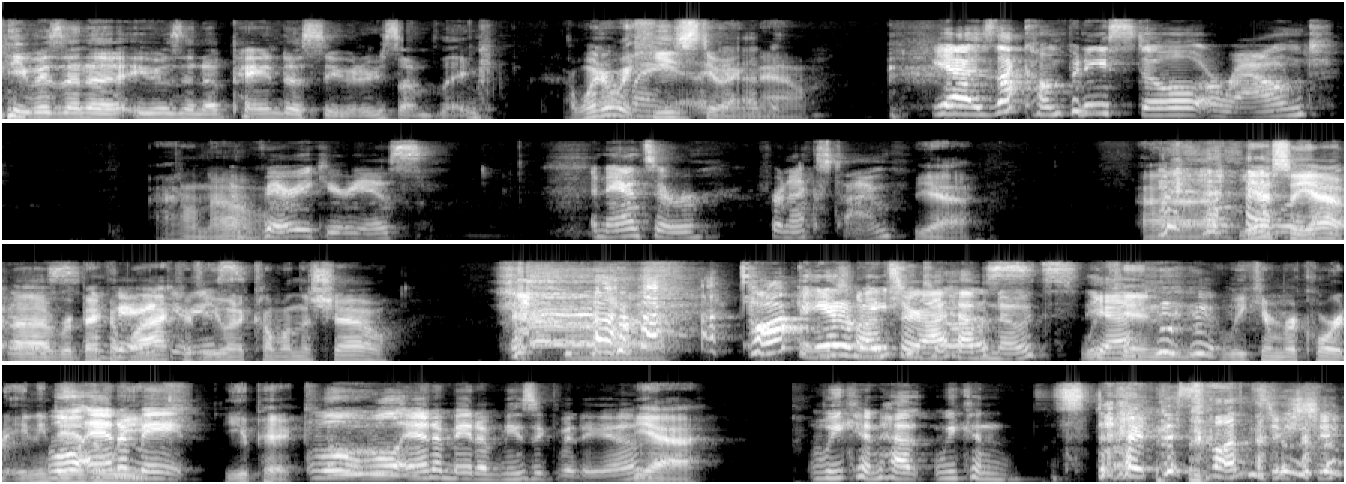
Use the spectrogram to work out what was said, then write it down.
he was in a he was in a panda suit or something. I wonder Oh what he's God. doing now. Yeah, is that company still around? I don't know. I'm very curious. An answer for next time. Yeah. Uh, yeah. So yeah, uh, Rebecca very Black, if you want to come on the show, Uh, Talk Can animation. I have us. notes. we yeah. can we can record any day We'll of the animate. week. You pick. We'll we'll animate a music video. Yeah. We can have we can start the sponsorship.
